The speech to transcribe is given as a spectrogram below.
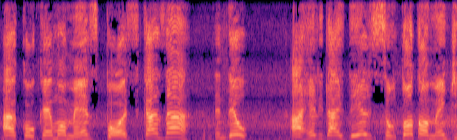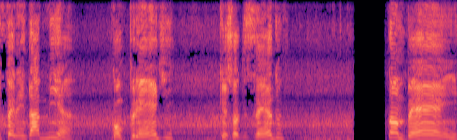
a qualquer momento pode se casar, entendeu? A realidade deles são totalmente diferente da minha. Compreende o que eu estou dizendo? Também,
